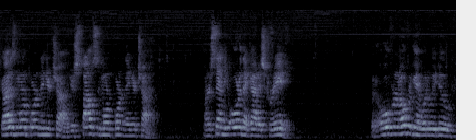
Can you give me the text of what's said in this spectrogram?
God is more important than your child. Your spouse is more important than your child. Understand the order that God has created. But over and over again, what do we do?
